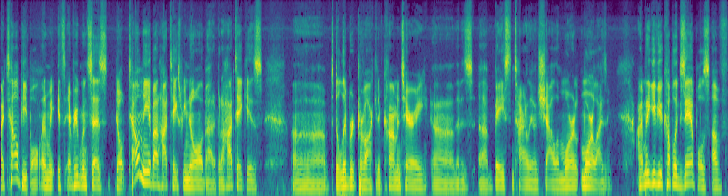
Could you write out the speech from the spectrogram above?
I tell people, and we it's everyone says, "Don't tell me about hot takes. We know all about it." But a hot take is uh, deliberate, provocative commentary uh, that is uh, based entirely on shallow moral, moralizing. I'm going to give you a couple examples of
